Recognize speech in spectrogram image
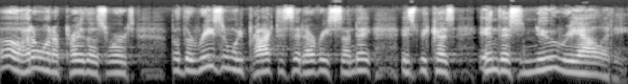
oh, I don't want to pray those words. But the reason we practice it every Sunday is because in this new reality,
